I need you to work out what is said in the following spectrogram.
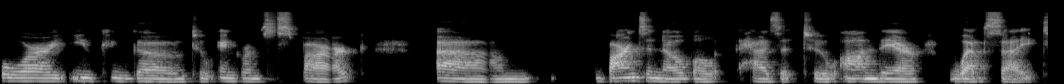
or you can go to Ingram Spark. Um, Barnes and Noble has it too on their website.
